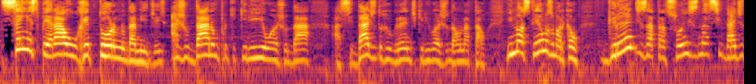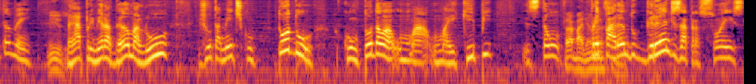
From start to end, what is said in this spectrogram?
sem esperar o retorno da mídia. Ajudaram porque queriam ajudar a cidade do Rio Grande, queriam ajudar o Natal. E nós temos, Marcão, grandes atrações na cidade também. Né? A primeira dama, a Lu, juntamente com todo com toda uma, uma equipe estão preparando grandes atrações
